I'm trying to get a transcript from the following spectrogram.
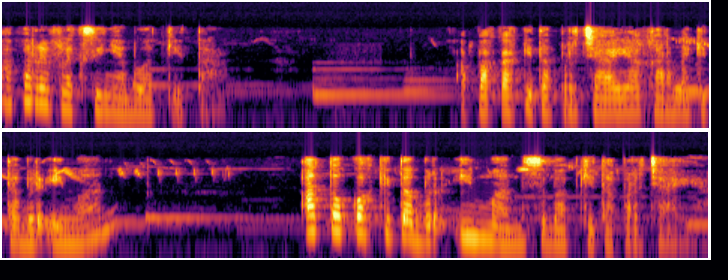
Apa refleksinya buat kita? Apakah kita percaya karena kita beriman? Ataukah kita beriman sebab kita percaya?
